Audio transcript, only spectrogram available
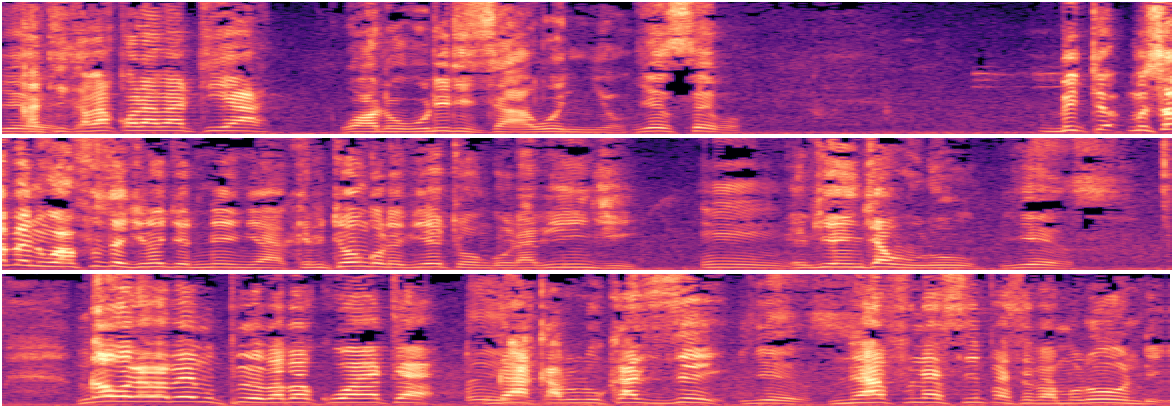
Yes. kati kabakola batya? Wano owulirizaawo nnyo. Yes museveni wafuze gino gyonna emyaka ebitongole byetongola bingi. Mm. Ebyenjawulo. Yes. Nga olaba bemupiwe babakwata Eh. ng'akalulu kazze n'afuna simpase bamulonde.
